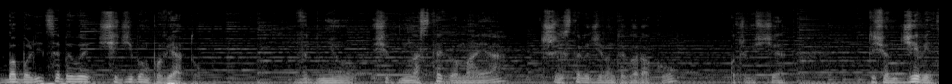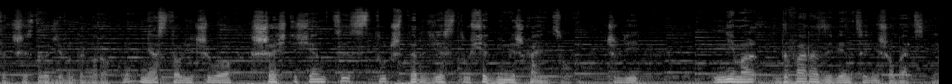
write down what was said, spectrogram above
Bobolice były siedzibą powiatu. W dniu 17 maja 1939 roku, oczywiście 1939 roku, miasto liczyło 6147 mieszkańców, czyli niemal dwa razy więcej niż obecnie.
